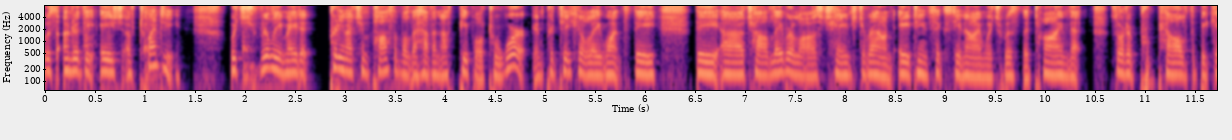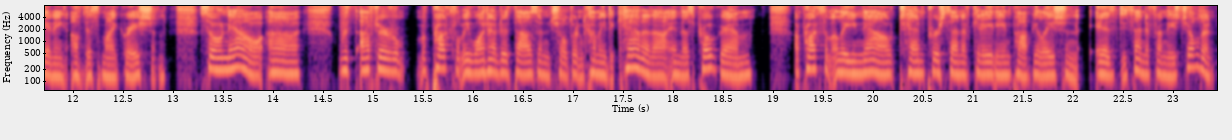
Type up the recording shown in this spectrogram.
was under the age of 20, which really made it pretty much impossible to have enough people to work, and particularly once the the uh, child labor laws changed around 1869, which was the time that sort of propelled the beginning of this migration. So now, uh, with after approximately 100,000 children coming to Canada in this program, approximately now 10% of Canadian population is descended from these children,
